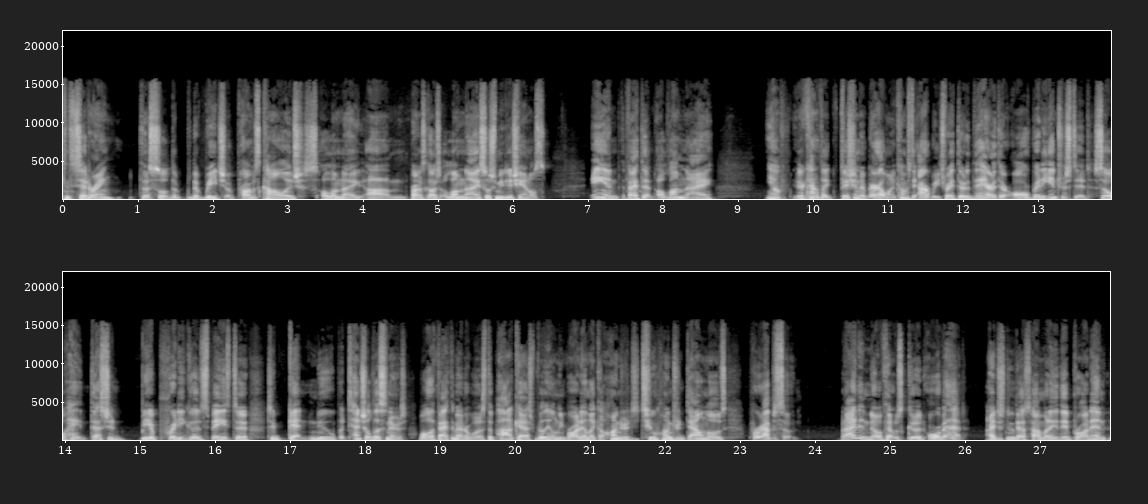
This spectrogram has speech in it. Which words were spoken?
considering the, so the, the reach of Providence College alumni, um, Providence College alumni social media channels, and the fact that alumni, you know, they're kind of like fish in a barrel when it comes to outreach, right? They're there, they're already interested. So, hey, that should be a pretty good space to to get new potential listeners. Well, the fact of the matter was the podcast really only brought in like 100 to 200 downloads per episode. But I didn't know if that was good or bad. I just knew that's how many they brought in.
